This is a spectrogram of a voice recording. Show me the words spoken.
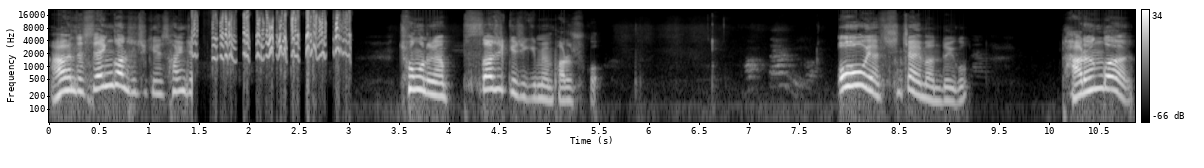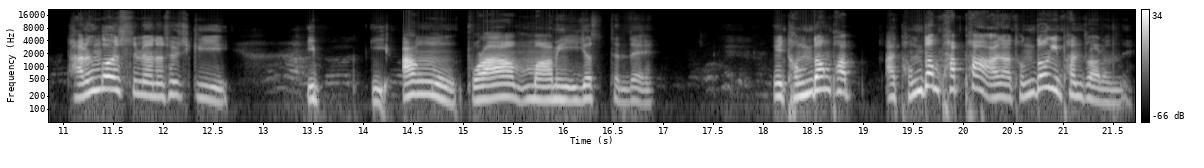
아 근데 센 건 솔직히 선인장 총으로 그냥 써짓게 죽이면 바로 죽어. 오, 야, 진짜 애만데, 이거? 다른 거, 다른 거였으면은 솔직히, 이, 이 악몽, 보라맘이 이겼을 텐데, 이 덩덩파, 아, 덩덩 파파, 아, 나 덩덩이 판 줄 알았네.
